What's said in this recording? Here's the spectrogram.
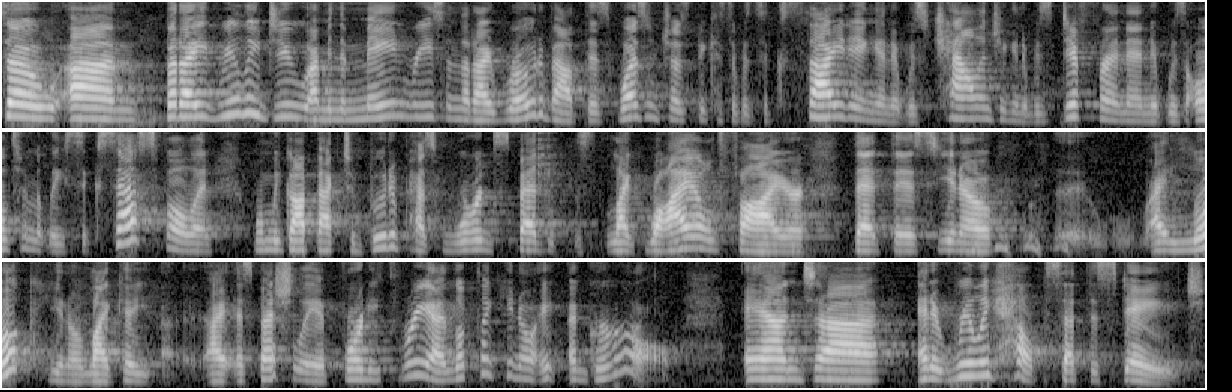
so, um, but I really do, I mean, the main reason that I wrote about this wasn't just because it was exciting and it was challenging and it was different and it was ultimately successful. And when we got back to Budapest, word sped like wildfire that this, you know, I look, you know, like a, I, especially at 43, I looked like, you know, a, a girl. And, uh, and it really helped set the stage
